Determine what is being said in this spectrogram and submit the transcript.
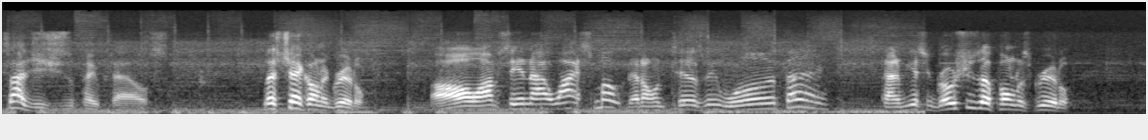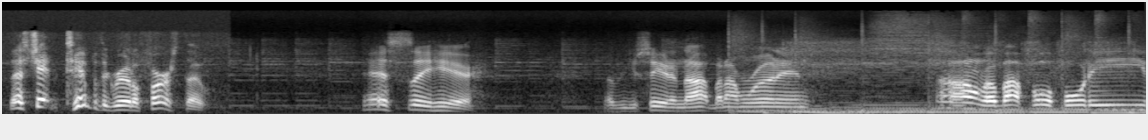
So I just use some paper towels. Let's check on the griddle. Oh, I'm seeing that white smoke. That only tells me one thing. Time to get some groceries up on this griddle. Let's check the temp of the griddle first, though. Let's see here. If you see it or not, but I'm running, I don't know, about 440,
